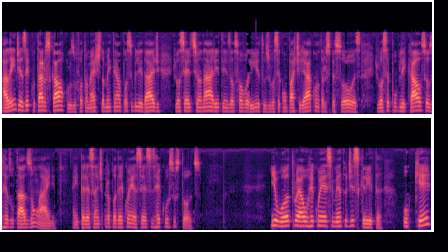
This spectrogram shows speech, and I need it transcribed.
Além de executar os cálculos, o Photomatch também tem a possibilidade de você adicionar itens aos favoritos, de você compartilhar com outras pessoas, de você publicar os seus resultados online. É interessante para poder conhecer esses recursos todos. E o outro é o reconhecimento de escrita. O que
